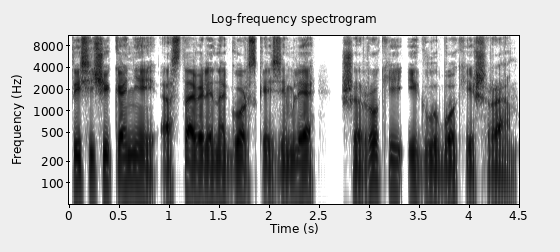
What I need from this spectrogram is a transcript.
тысячи коней оставили на горской земле широкий и глубокий шрам.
